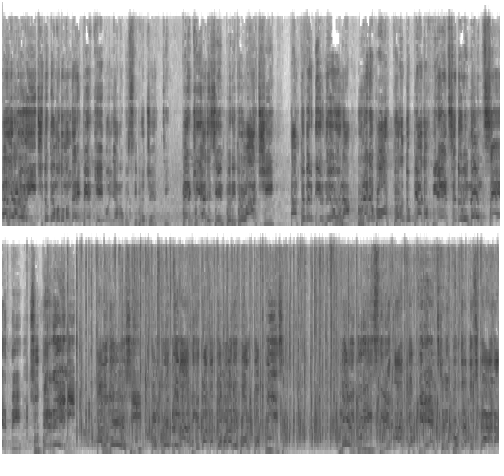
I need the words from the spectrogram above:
E allora noi ci dobbiamo domandare perché vogliamo questi progetti? Perché ad esempio ritrovarci tanto per dirne una, un aeroporto raddoppiato a Firenze dove non serve, su terreni paludosi, con problematiche quando abbiamo l'aeroporto a Pisa. Noi turisti anche a Firenze, nel tour della Toscana,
